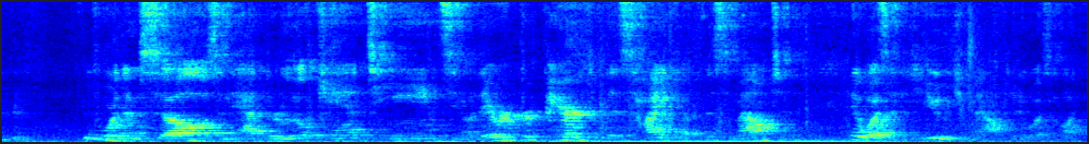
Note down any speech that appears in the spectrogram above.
for themselves and had their little canteens. You know, they were prepared for this hike up this mountain. It wasn't a huge mountain. It wasn't like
